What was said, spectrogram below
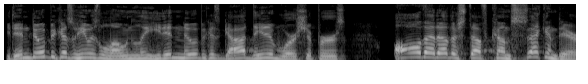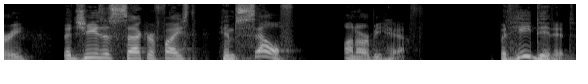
He didn't do it because he was lonely. He didn't do it because God needed worshipers. All that other stuff comes secondary that Jesus sacrificed himself on our behalf. But he did it.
